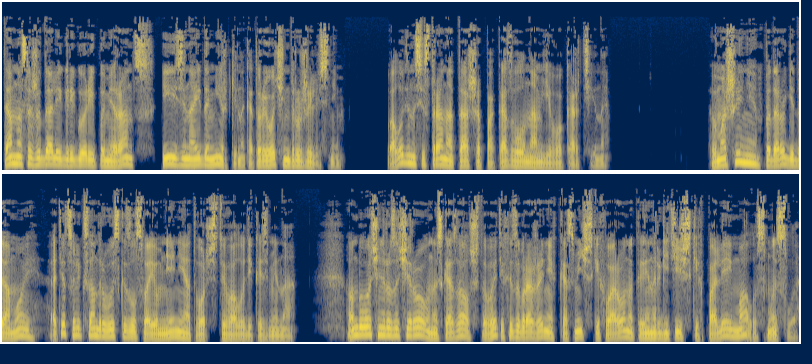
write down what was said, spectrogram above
Там нас ожидали Григорий Померанц и Зинаида Миркина, которые очень дружили с ним. Володина сестра Наташа показывала нам его картины. В машине по дороге домой отец Александр высказал свое мнение о творчестве Володи Казьмина. Он был очень разочарован и сказал, что в этих изображениях космических воронок и энергетических полей мало смысла,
